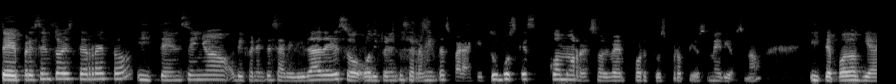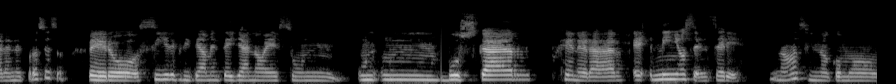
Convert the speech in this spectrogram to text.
te presento este reto y te enseño diferentes habilidades o, diferentes herramientas para que tú busques cómo resolver por tus propios medios, ¿no? Y te puedo guiar en el proceso. Pero sí, definitivamente ya no es un, un, un buscar generar eh, niños en serie, ¿no? Sino como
